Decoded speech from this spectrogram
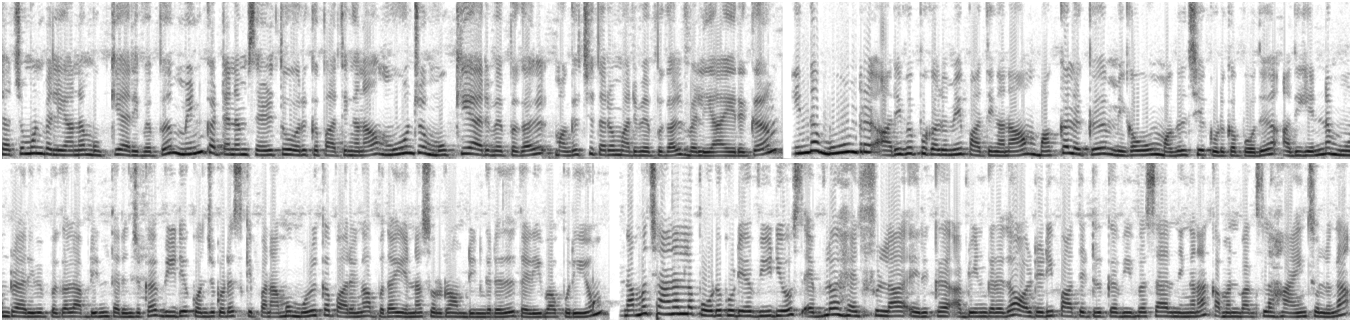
சற்று முன் வெளியான முக்கிய அறிவிப்பு மின் கட்டணம் செலுத்துவோருக்கு பார்த்தீங்கன்னா மூன்று முக்கிய அறிவிப்புகள் மகிழ்ச்சி தரும் அறிவிப்புகள் வெளியாயிருக்கு. இந்த மூன்று அறிவிப்புகளுமே பார்த்தீங்கன்னா மக்களுக்கு மிகவும் மகிழ்ச்சியை கொடுக்க போகுது. அது என்ன மூன்று அறிவிப்புகள் அப்படின்னு தெரிஞ்சுக்க வீடியோ கொஞ்சம் கூட ஸ்கிப் பண்ணாமல் முழுக்க பாருங்க. அப்போதான் என்ன சொல்கிறோம் அப்படிங்கிறது தெளிவாக புரியும். நம்ம சேனலில் போடக்கூடிய வீடியோஸ் எவ்வளோ ஹெல்ப்ஃபுல்லாக இருக்குது அப்படிங்கிறத ஆல்ரெடி பார்த்துட்டு இருக்க வியூவர்ஸாக இருந்தீங்கன்னா கமெண்ட் பாக்ஸில் ஹாய்ன்னு சொல்லுங்கள்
